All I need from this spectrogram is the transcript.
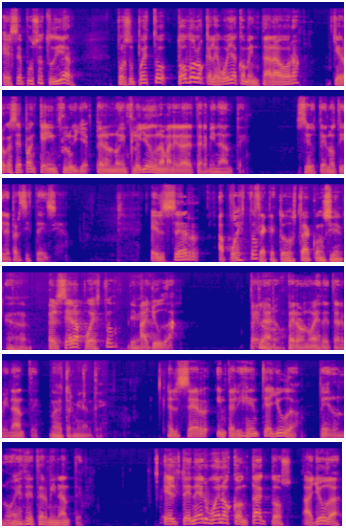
él se puso a estudiar. Por supuesto, todo lo que les voy a comentar ahora, quiero que sepan que influye, pero no influye de una manera determinante, si usted no tiene persistencia. El ser apuesto, O sea que todo está consciente. ah, el ser apuesto Dime. ayuda, pero, Claro. pero no es determinante. no es determinante. El ser inteligente ayuda, pero no es determinante. El tener buenos contactos ayuda,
